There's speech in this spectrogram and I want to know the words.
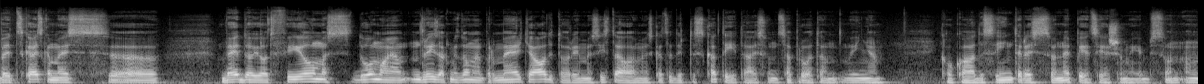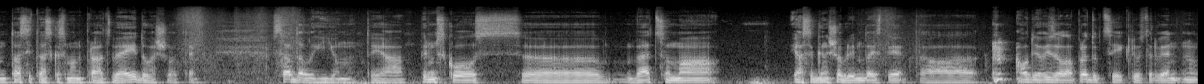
Bet skaidrs, ka mēs veidojot filmas, domājam, nu, drīzāk mēs domājam par mērķa auditoriju. Mēs iztēlojamies, kas ir tas skatītājs un saprotam viņa kaut kādas intereses un nepieciešamības. Un, un tas ir tas, kas, manuprāt, veido šo sadalījumu tajā pirmskolas uh, vecumā Jāsaka, gan šobrīd liekas, tie, tā audiovizuālā produkcija kļūst ar vien nu,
